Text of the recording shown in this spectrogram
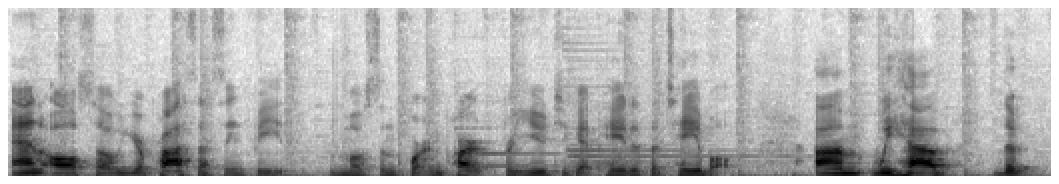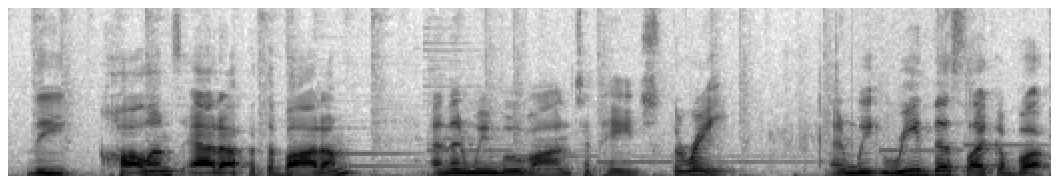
And also your processing fees, the most important part for you to get paid at the table. Um, we have the, the columns add up at the bottom and then we move on to page three. And we read this like a book.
